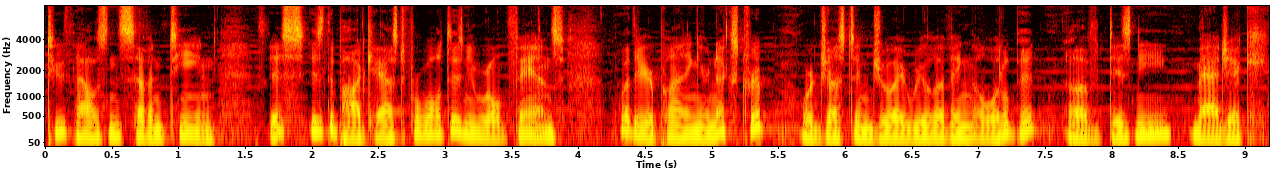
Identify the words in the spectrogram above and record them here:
2017. This is the podcast for Walt Disney World fans, whether you're planning your next trip or just enjoy reliving a little bit of Disney magic.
